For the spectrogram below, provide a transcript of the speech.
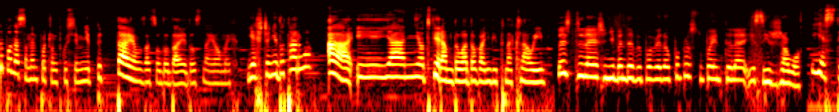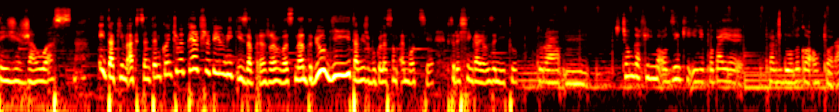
albo na samym początku się mnie pytają, za co dodaję do znajomych. Jeszcze nie dotarło? A, i ja nie otwieram doładowań VIP na Chloe. To jest tyle, ja się nie będę wypowiadał, po prostu powiem tyle, jesteś żałosny. Jesteś żałosna. I takim akcentem kończymy pierwszy filmik i zapraszam was na drugi. Tam już w ogóle są emocje, które sięgają zenitu. Która mm, ściąga filmy od Zinki i nie podaje prawidłowego autora.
